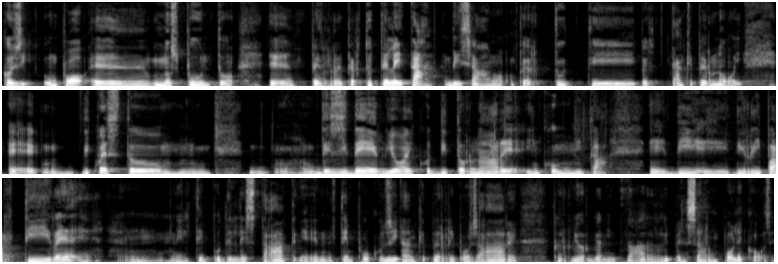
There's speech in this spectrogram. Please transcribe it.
così un po' eh, uno spunto eh, per, per, tutte le età, diciamo, per tutti, per, anche per noi, eh, di questo mm, desiderio ecco, di tornare in comunità e di, di ripartire nel tempo dell'estate, nel tempo così anche per riposare, per riorganizzare, ripensare un po' le cose,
